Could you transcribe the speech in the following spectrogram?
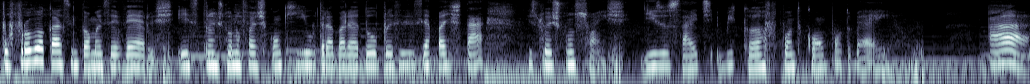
Por provocar sintomas severos, esse transtorno faz com que o trabalhador precise se afastar de suas funções, diz o site bcurve.com.br. Ah,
